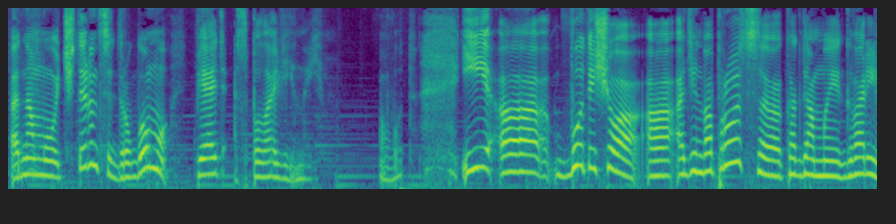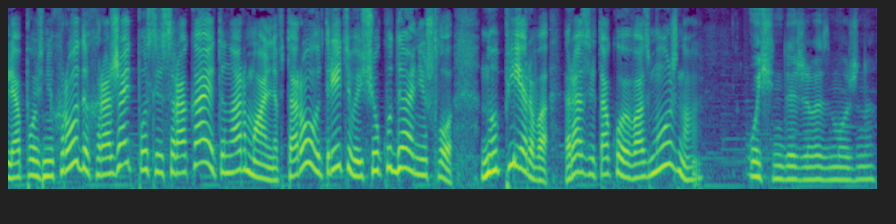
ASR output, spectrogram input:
Одному 14, другому пять с половиной. Вот. И э, вот еще а, один вопрос, э, когда мы говорили о поздних родах. Рожать после 40 это нормально. Второго, третьего еще куда ни шло. Но первого, разве такое возможно? Очень даже возможно.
